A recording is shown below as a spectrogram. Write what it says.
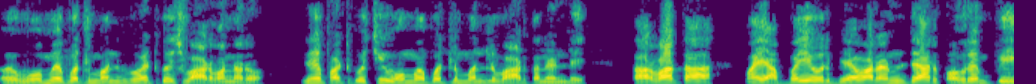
ఆ, హోమియోపతి మందులు పట్టుకొచ్చి వాడమన్నారు. నేను పట్టుకొచ్చి హోమియోపతి మందులు వాడతానండి. తర్వాత మా అబ్బాయి ఎవరు బేవారం ఉంటే ఆరు కౌరంపి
